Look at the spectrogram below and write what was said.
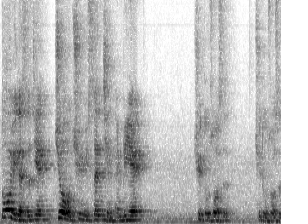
多余的时间就去申请 MBA，去读硕士，去读硕士。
